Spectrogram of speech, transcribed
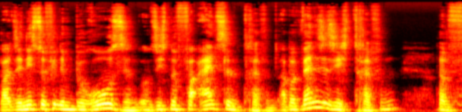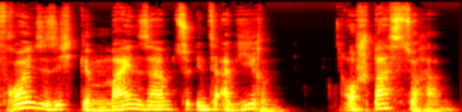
weil sie nicht so viel im Büro sind und sich nur vereinzelt treffen. Aber wenn sie sich treffen, dann freuen sie sich gemeinsam zu interagieren, auch Spaß zu haben.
